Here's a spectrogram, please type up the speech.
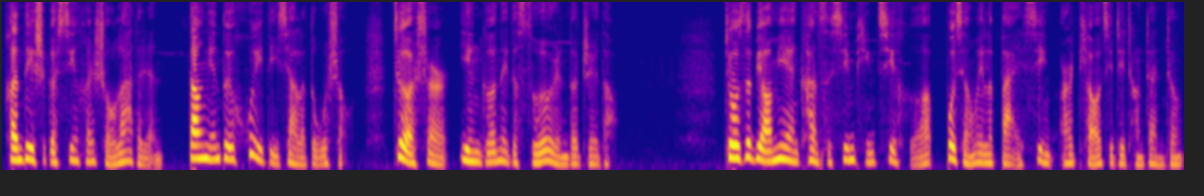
恒帝是个心狠手辣的人，当年对惠帝下了毒手，这事儿影阁内的所有人都知道。主子表面看似心平气和，不想为了百姓而挑起这场战争，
